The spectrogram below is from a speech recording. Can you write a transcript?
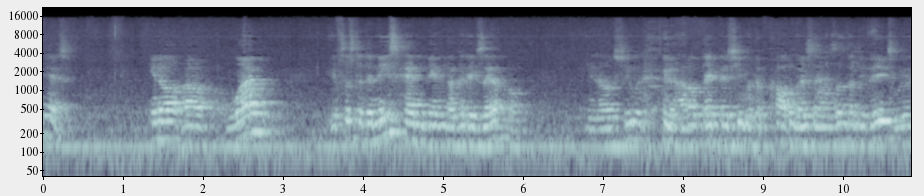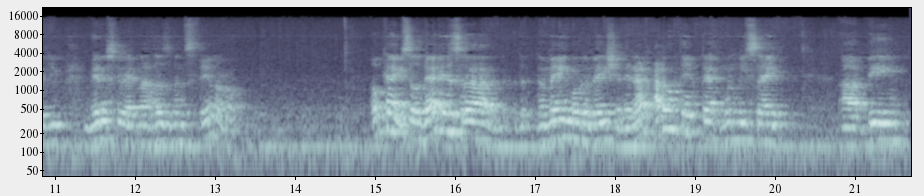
Yes. You know uh, why if Sister Denise hadn't been a good example, you know, she would, I don't think that she would have called herself Sister Denise, will you minister at my husband's funeral? Okay, so that is uh, the, the, main motivation. And I, I, don't think that when we say uh, being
